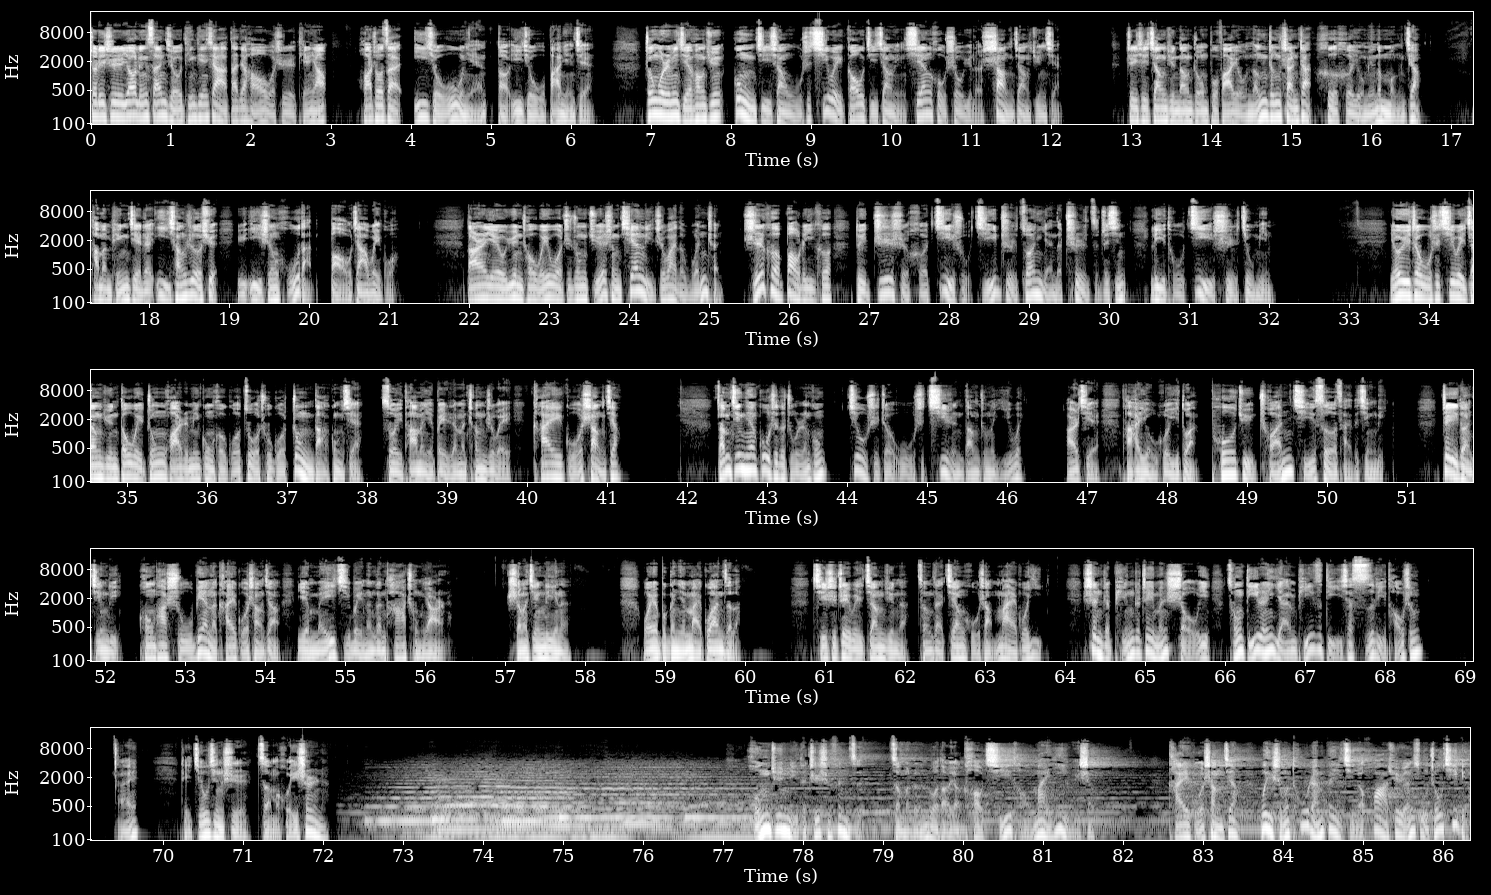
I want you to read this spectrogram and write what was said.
这里是幺零三九听天下，大家好，我是田阳。话说，在一九五五年到一九五八年间，中国人民解放军共计向五十七位高级将领先后授予了上将军衔。这些将军当中，不乏有能征善战、赫赫有名的猛将，他们凭借着一腔热血与一身虎胆，保家卫国。当然，也有运筹帷幄之中、决胜千里之外的文臣。时刻抱着一颗对知识和技术极致钻研的赤子之心，力图济世救民。由于这五十七位将军都为中华人民共和国做出过重大贡献，所以他们也被人们称之为“开国上将”。咱们今天故事的主人公就是这五十七人当中的一位，而且他还有过一段颇具传奇色彩的经历。这一段经历。恐怕数遍了开国上将，也没几位能跟他重样呢。什么经历呢？我也不跟您卖关子了。其实这位将军呢，曾在江湖上卖过艺，甚至凭着这门手艺，从敌人眼皮子底下死里逃生。哎，这究竟是怎么回事呢？红军里的知识分子，怎么沦落到要靠乞讨卖艺为生？开国上将为什么突然背起了化学元素周期表？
